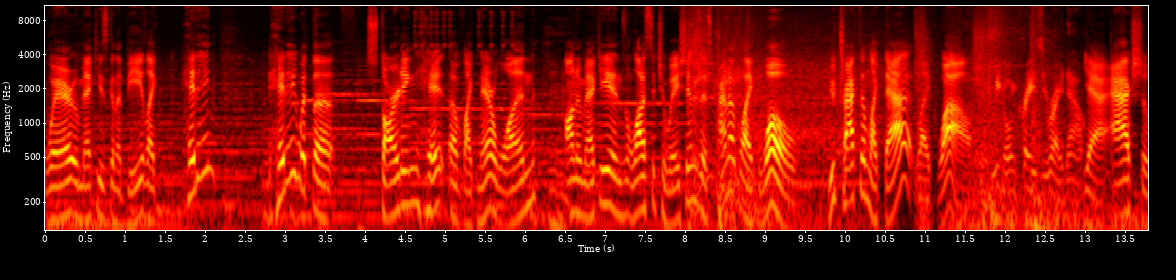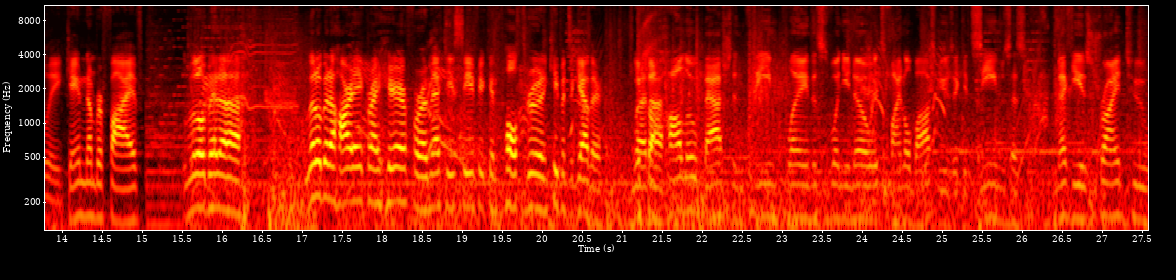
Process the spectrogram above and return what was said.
where Umeki is going to be. Like hitting, hitting with the starting hit of like Nair 1 mm -hmm. on Umeki in a lot of situations is kind of like, whoa, you tracked him like that? Like, wow. We going crazy right now. Yeah, actually, game number five. A little bit of a little bit of heartache right here for Umeki. See if he can pull through and keep it together. With but, the uh, hollow Bastion theme playing, this is when you know it's final boss music. It seems as Meki is trying to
